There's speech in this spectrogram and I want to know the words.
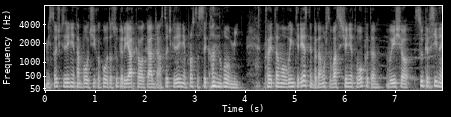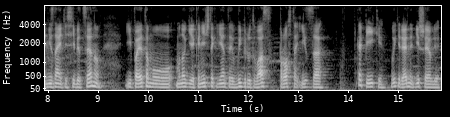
не с точки зрения там получить какого-то супер яркого кадра, а с точки зрения просто сэкономить. Поэтому вы интересны, потому что у вас еще нет опыта, вы еще супер сильно не знаете себе цену, и поэтому многие конечные клиенты выберут вас просто из-за копейки. Вы реально дешевле.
